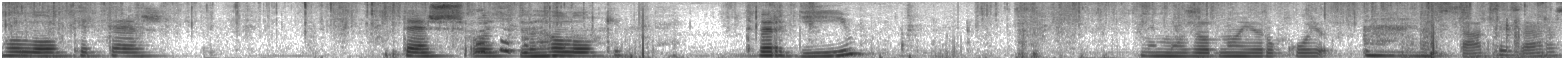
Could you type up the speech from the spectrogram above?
Головки теж. Теж ось головки тверді. Не можу одною рукою достати. Зараз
